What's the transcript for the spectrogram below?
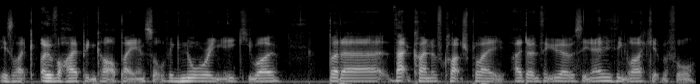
Is like overhyping Carpe and sort of ignoring EQO but uh, that kind of clutch play, I don't think we've ever seen anything like it before.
